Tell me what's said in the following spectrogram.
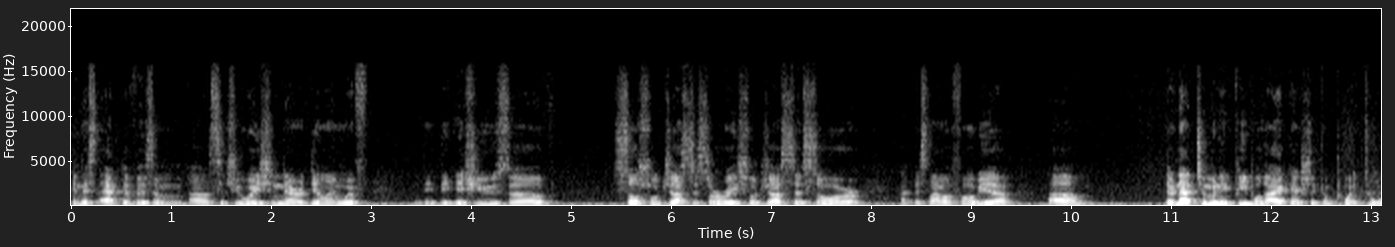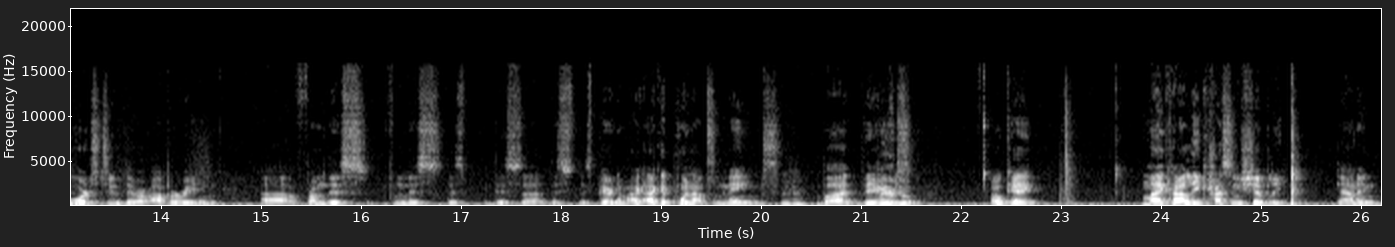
in this activism uh, situation that are dealing with the, the, issues of social justice or racial justice or uh, Islamophobia. Um, there are not too many people that I can actually can point mm-hmm. towards to that are operating uh, from this from this this this uh, this this paradigm. I, I could point out some names, mm-hmm. but there's okay. My colleague Hassan Shibli, down in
